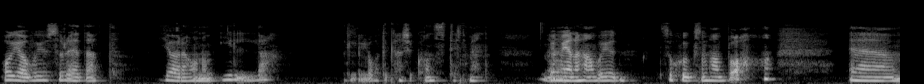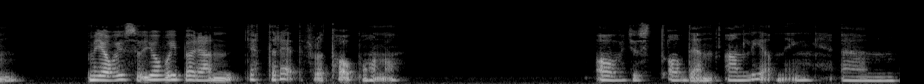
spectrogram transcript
Och jag var ju så rädd att göra honom illa. Det låter kanske konstigt men jag Nej. menar han var ju så sjuk som han var. Ehm, men jag var ju så, jag var i början jätterädd för att ta på honom. Av just av den anledning. Ehm,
